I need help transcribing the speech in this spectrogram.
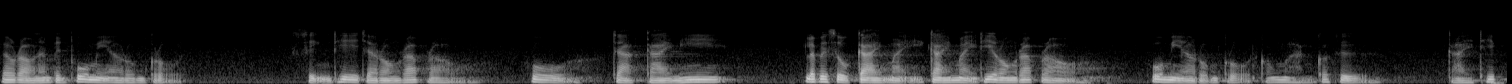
แล้วเรานั้นเป็นผู้มีอารมณ์โกรธ สิ่งที่จะรองรับเรา ผู้จากกายนี้ แล้วไปสู่กายใหม่ กายใหม่ที่รองรับเรา ผู้มีอารมณ์โกรธของมันก็คือ กายทิพย์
